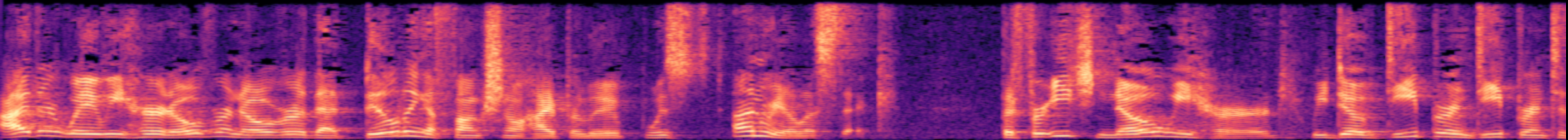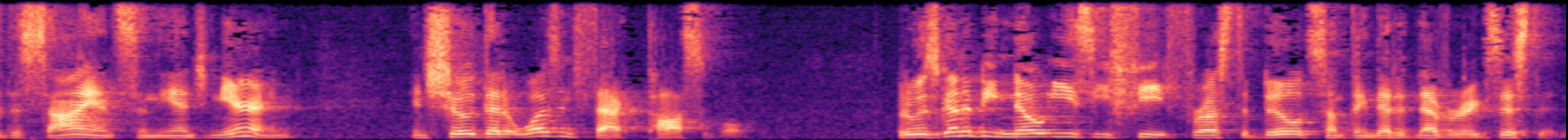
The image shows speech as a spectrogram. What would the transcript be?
Either way, we heard over and over that building a functional Hyperloop was unrealistic. But for each no we heard, we dove deeper and deeper into the science and the engineering and showed that it was, in fact, possible. But it was going to be no easy feat for us to build something that had never existed.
